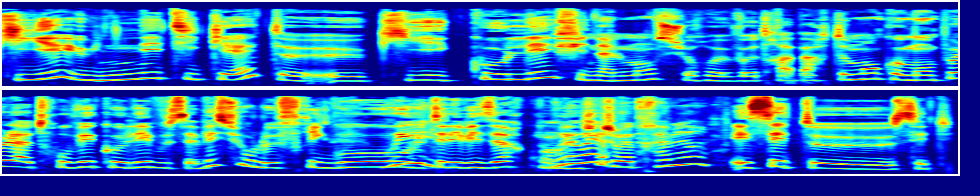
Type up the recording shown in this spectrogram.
qui est une étiquette euh, qui est collée finalement sur euh, votre appartement, comme on peut la trouver collée, vous savez, sur le frigo ou le téléviseur qu'on oui, achète. Oui, je vois très bien. Et cette, euh, cette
